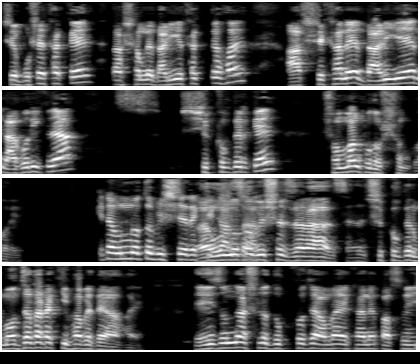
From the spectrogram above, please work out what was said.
সে বসে থাকে তার সামনে দাঁড়িয়ে থাকতে হয় আর সেখানে দাঁড়িয়ে নাগরিকরা শিক্ষকদেরকে সম্মান প্রদর্শন করে। এটা উন্নত বিশ্বের উন্নত বিশ্বের যারা শিক্ষকদের মর্যাদাটা কীভাবে দেওয়া হয়? এই জন্য আসলে দুঃখ যে আমরা এখানে পাঁচই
